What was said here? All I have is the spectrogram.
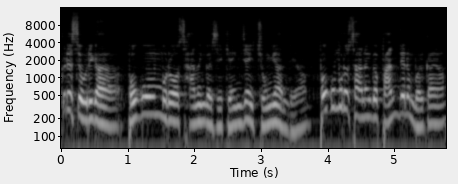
그래서 우리가 복음으로 사는 것이 굉장히 중요한데요. 복음으로 사는 것 반대는 뭘까요?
